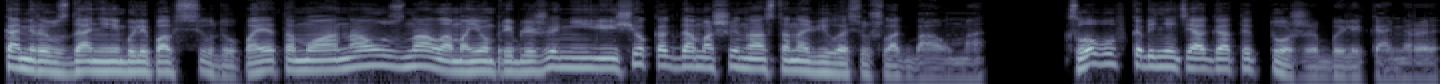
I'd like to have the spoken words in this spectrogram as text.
Камеры в здании были повсюду, поэтому она узнала о моем приближении еще когда машина остановилась у шлагбаума. К слову, в кабинете Агаты тоже были камеры.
